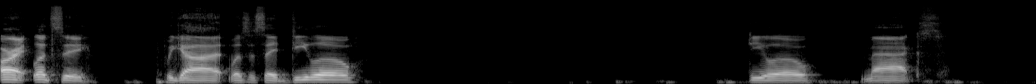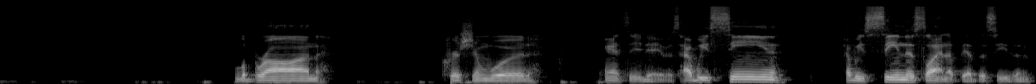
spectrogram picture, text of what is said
All right, let's see. We got what's it say? D'Lo, D'Lo, Max, LeBron, Christian Wood, Anthony Davis. Have we seen? Have we seen this lineup yet this season?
